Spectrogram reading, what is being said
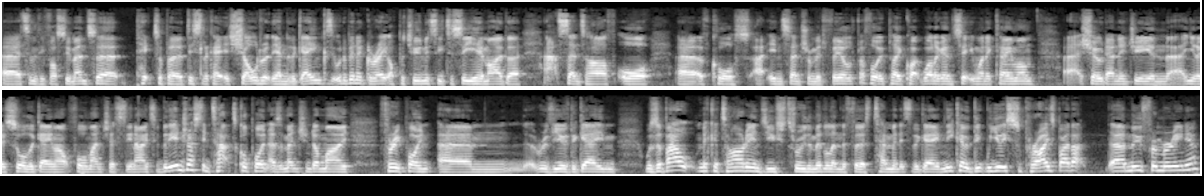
uh, Timothy Fosu Mensah picked up a dislocated shoulder at the end of the game because it would have been a great opportunity to see him either at centre half or, uh, of course, uh, in central midfield. I thought he played quite well against City when it came on, uh, showed energy and, uh, you know, saw the game out for Manchester United. But the interesting tactical point, as I mentioned on my three point um, review of the game, was about Mkhitaryan's use through the middle in the first 10 minutes of the game. Nico, were you surprised by that uh, move from Mourinho?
